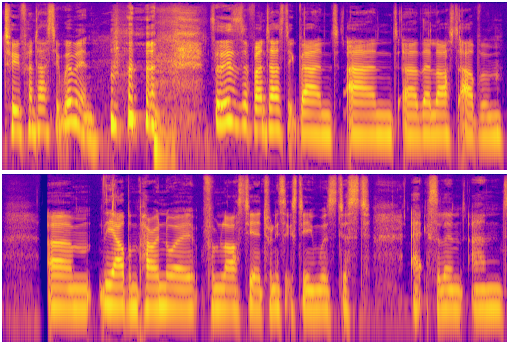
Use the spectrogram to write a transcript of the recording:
two fantastic women. so this is a fantastic band, and uh, their last album, um, the album Paranoia from last year, 2016, was just excellent. And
